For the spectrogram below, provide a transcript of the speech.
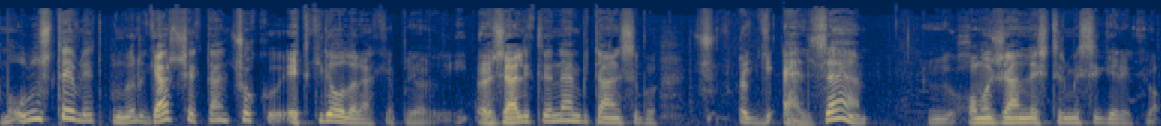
Ama ulus devlet bunları gerçekten çok etkili olarak yapıyor. Özelliklerinden bir tanesi bu. Elzem homojenleştirmesi gerekiyor.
